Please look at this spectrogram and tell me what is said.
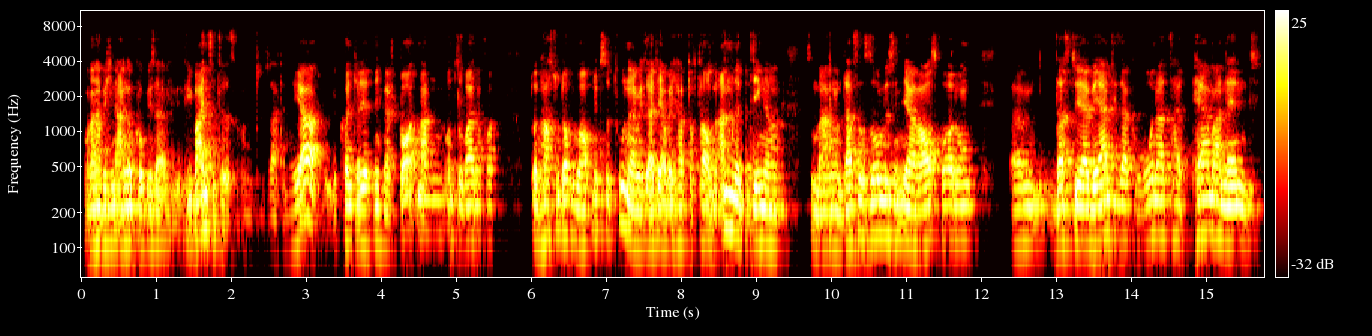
Und dann habe ich ihn angeguckt, ich sage, wie meinst du das? Und sagte ja, ihr könnt ja jetzt nicht mehr Sport machen und so weiter und fort dann hast du doch überhaupt nichts zu tun. Da habe ich gesagt, ja, aber ich habe doch tausend andere Dinge zu machen. Und das ist so ein bisschen die Herausforderung, ähm, dass du ja während dieser Corona-Zeit permanent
